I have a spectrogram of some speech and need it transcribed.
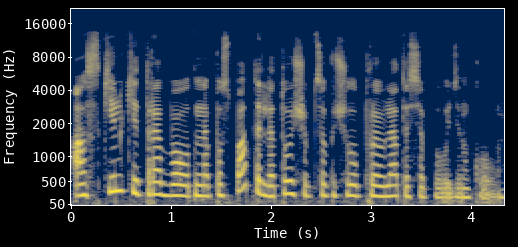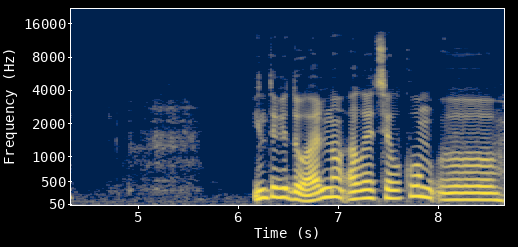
А скільки треба от не поспати для того, щоб це почало проявлятися поведінково? Індивідуально, але цілком е,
